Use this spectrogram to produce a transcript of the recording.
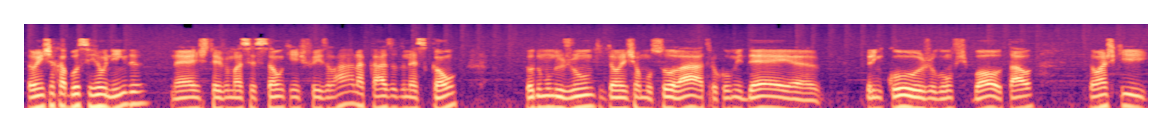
Então a gente acabou se reunindo, né? A gente teve uma sessão que a gente fez lá na casa do Nescão, todo mundo junto, então a gente almoçou lá, trocou uma ideia, brincou, jogou um futebol tal. Então acho que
